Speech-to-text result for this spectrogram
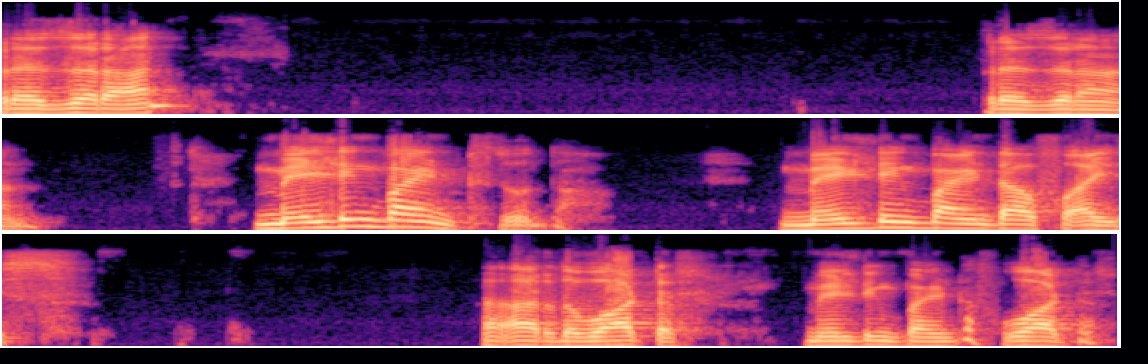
pressure on pressure on melting point చూద్దాం. Melting point of ice or the water melting point of water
